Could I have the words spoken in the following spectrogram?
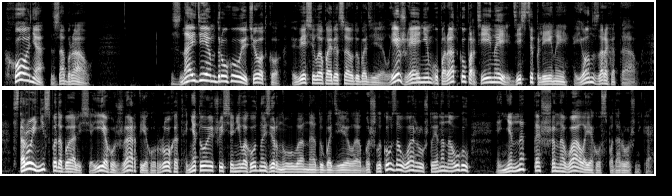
хоня забраў. Знайдем другую тетку, весело пообяцаў дубадзел, и женим у парадку партійнай дысцыпліны. Ён зарагатаў. Старой не спадабаліся, і яго жарт, яго рогат, не тоечыся нелагодна зірнула на дубадзела. Башлыкоў заўважыў, што яна наогул не надта шанавала яго спадарожніка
